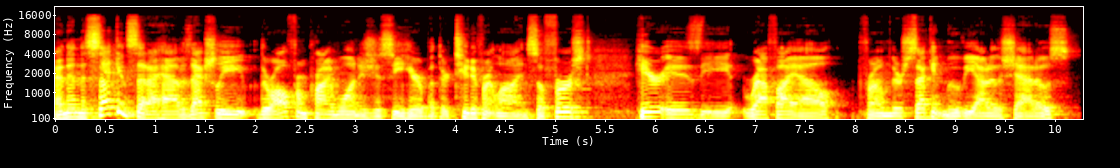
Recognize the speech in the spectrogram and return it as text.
And then the second set I have is actually, they're all from Prime 1 as you see here, but they're two different lines. So first, here is the Raphael from their second movie, Out of the Shadows.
